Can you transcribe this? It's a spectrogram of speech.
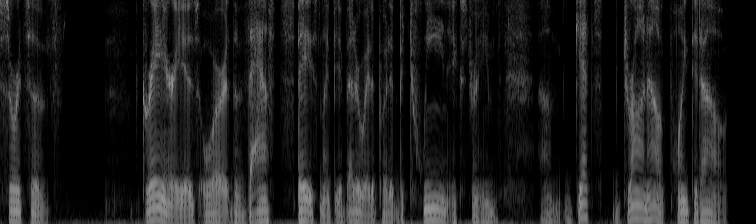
sorts of gray areas or the vast space might be a better way to put it between extremes um, gets drawn out, pointed out,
